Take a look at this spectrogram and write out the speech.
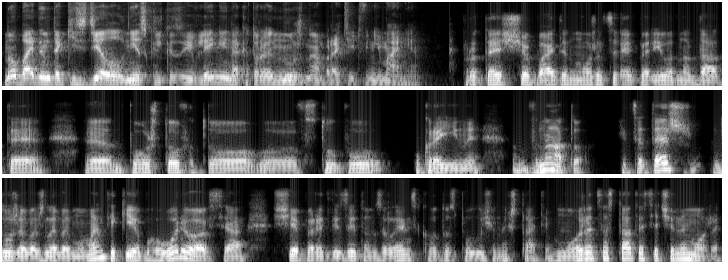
Но Байден таки сделал несколько заявлений, на которые нужно обратить внимание. Про те, що Байден може в цей період надати поштовх до вступу України в НАТО. І це теж дуже важливий момент, який обговорювався ще перед візитом Зеленського до Сполучених Штатів. Може це статися чи не може?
